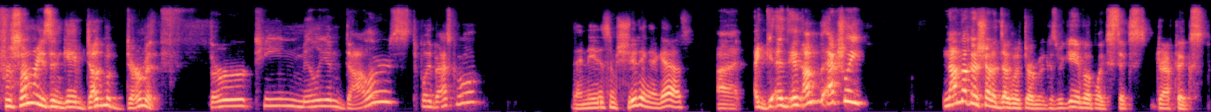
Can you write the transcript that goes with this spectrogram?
for some reason, gave Doug McDermott $13 million to play basketball. They needed some shooting, I guess. Uh, I, I'm actually, now I'm not going to shout at Doug McDermott because we gave up like six draft picks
